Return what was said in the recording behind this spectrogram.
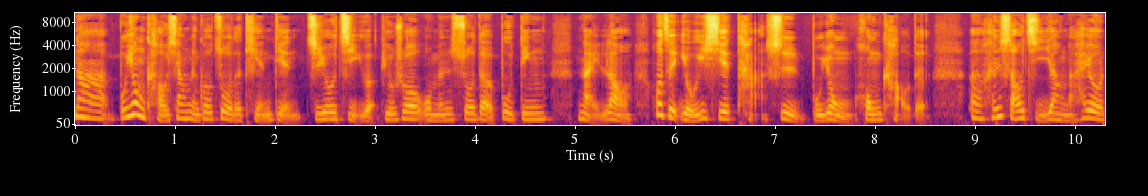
那不用烤箱能够做的甜点只有几个，比如说我们说的布丁、奶酪，或者有一些塔是不用烘烤的。呃，很少几样了。还有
